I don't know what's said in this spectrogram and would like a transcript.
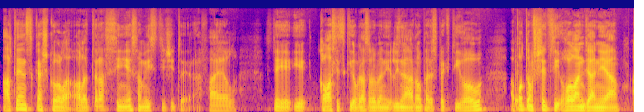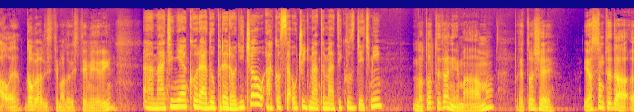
Atenská škola, ale teraz si nie som istý, či to je Rafael, to je, je klasický obraz robený lineárnou perspektívou a potom všetci Holandiania, ale dobehli ste ma do istej miery. A máte nejakú radu pre rodičov, ako sa učiť matematiku s deťmi? No to teda nemám, pretože ja som teda e,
